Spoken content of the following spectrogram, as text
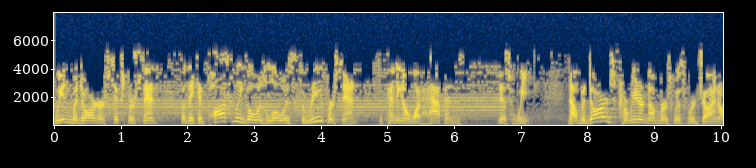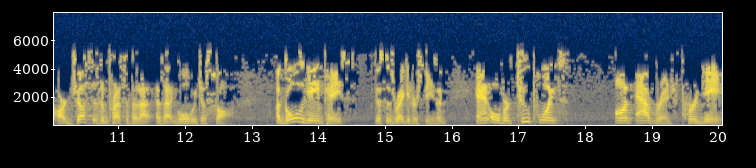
win Bedard are 6%, but they could possibly go as low as 3%, depending on what happens this week. Now, Bedard's career numbers with Regina are just as impressive as that, as that goal we just saw. A goal game pace, this is regular season, and over two points on average per game.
